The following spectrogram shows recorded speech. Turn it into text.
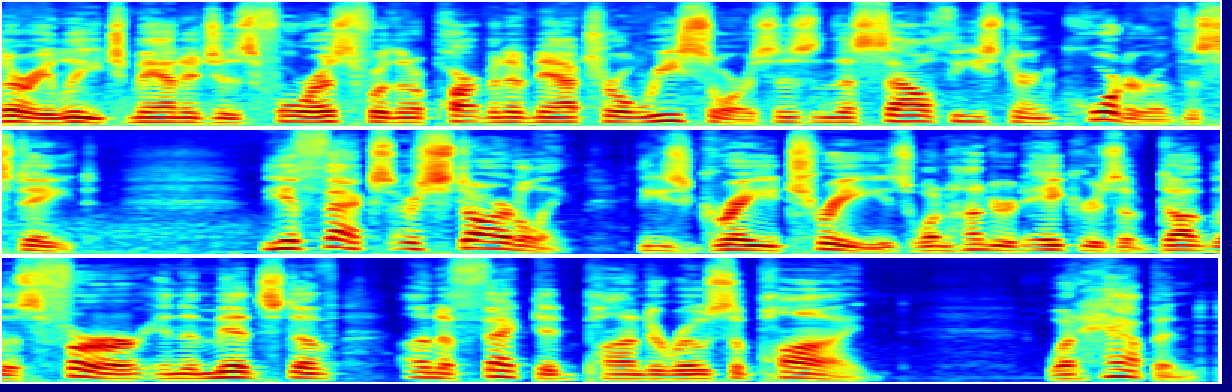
Larry Leach manages forests for the Department of Natural Resources in the southeastern quarter of the state. The effects are startling. These gray trees, 100 acres of Douglas fir in the midst of unaffected ponderosa pine. What happened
